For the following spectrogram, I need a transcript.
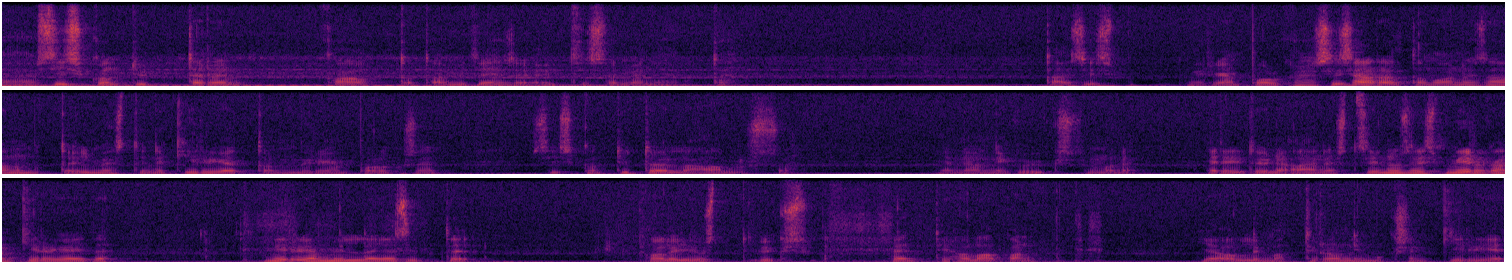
ää, siskon tyttären kautta, tai miten se itse asiassa menee, mutta, tai siis Mirjan Polkusen sisarelta mä oon ne saanut, mutta ilmeisesti ne kirjat on Mirjan Polkusen siskon tytöllä hallussa. Ja ne on niinku yksi semmoinen erityinen aineisto. Siinä on siis Mirkan kirjeitä Mirjamille ja sitten oli just yksi Pentti Holapan ja Olli-Matti Ronimuksen kirje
